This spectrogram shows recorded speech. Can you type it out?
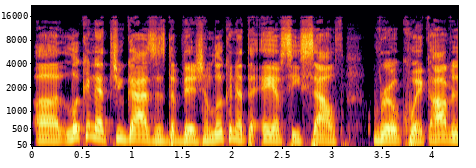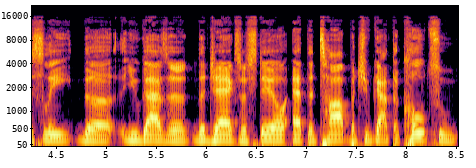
uh, looking at you guys' division, looking at the AFC South real quick. Obviously, the you guys are the Jags are still at the top, but you've got the Colts who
